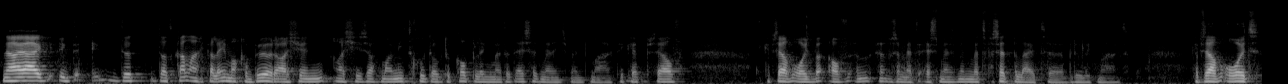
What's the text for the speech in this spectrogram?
Nou ja, ik, ik, dat, dat kan eigenlijk alleen maar gebeuren als je, als je zeg maar, niet goed ook de koppeling met het asset management maakt. Ik heb zelf, ik heb zelf ooit, of met het asset management, met facettebeleid uh, bedoel ik maakt. Ik heb zelf ooit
